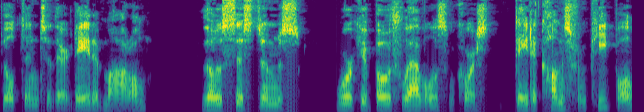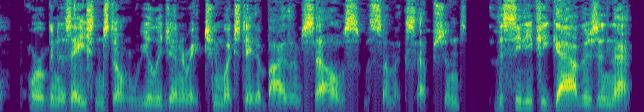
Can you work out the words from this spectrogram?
built into their data model. Those systems work at both levels. Of course, data comes from people. Organizations don't really generate too much data by themselves, with some exceptions the CDP gathers in that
